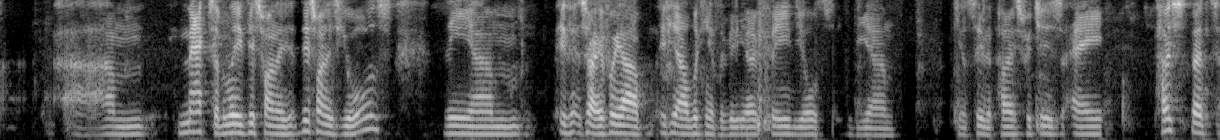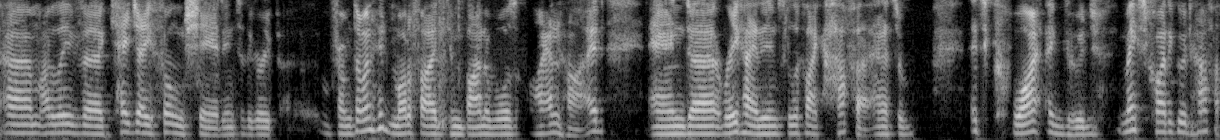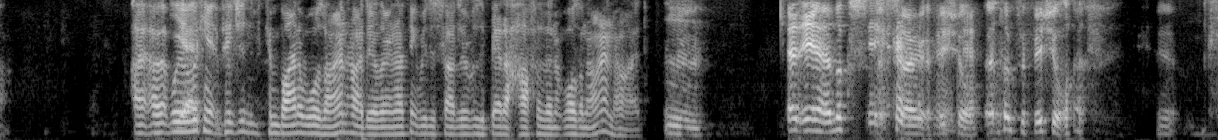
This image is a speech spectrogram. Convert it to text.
Um, Max, I believe this one is this one is yours. The um, if sorry, if we are if you are looking at the video feed, you'll see the um, you'll see the post, which is a post that um, I believe uh, KJ Fung shared into the group from someone who'd modified Combiner Wars Ironhide and uh, repainted him to look like Huffer, and it's a it's quite a good makes quite a good Huffer. I, I, we were looking at pictures of Combiner Wars Ironhide earlier, and I think we decided it was a better Huffer than it was an Ironhide. Mm. It, yeah, it looks so official. Yeah. It looks official. Yeah,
